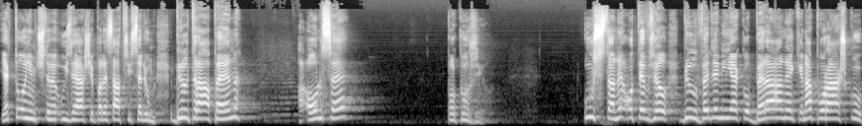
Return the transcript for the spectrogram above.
Jak to o něm čteme u Izajáše 53.7? Byl trápen a on se pokořil. Ústa neotevřel, byl vedený jako beránek na porážku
